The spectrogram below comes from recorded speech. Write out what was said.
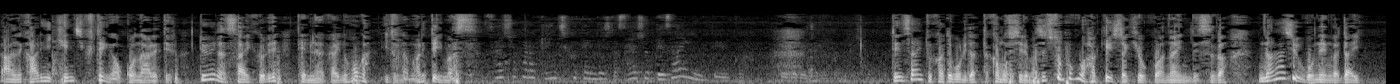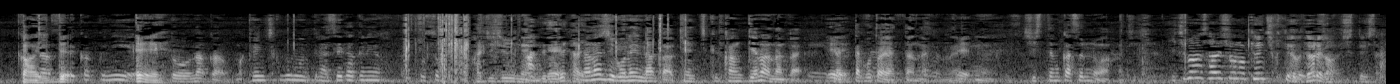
あの、代わりに建築展が行われているというようなサイクルで展覧会の方が営まれています。最初から建築展でした最初デザインっていうか？デザインというカテゴリーだったかもしれません。ちょっと僕もはっきりした記憶はないんですが、75年が第1回で。正、確に、ええ。えっとなんか、まあ、建築部門っていうのは正確に発足80あ年で。ねはい75年なんか建築関係のなんかえやったことはやったんだけどね、ええ。うん。システム化するのは80一番最初の建築展は誰が出展したの？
